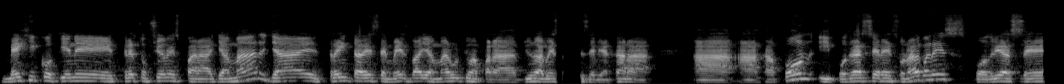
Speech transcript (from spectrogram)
México tiene tres opciones para llamar. Ya el 30 de este mes va a llamar última para de una vez antes de viajar a, a, Japón y podría ser Edson Álvarez, podría ser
